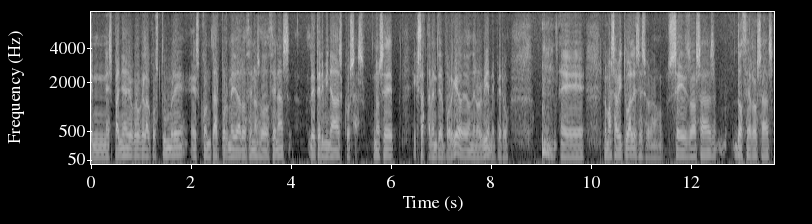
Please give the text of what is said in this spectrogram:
en España yo creo que la costumbre es contar por media docenas o docenas determinadas cosas. No sé exactamente el porqué o de dónde nos viene, pero Eh, lo más habitual es eso, seis rosas, 12 rosas.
